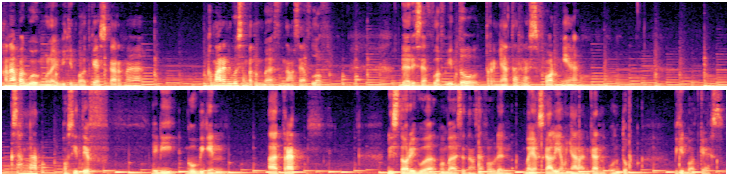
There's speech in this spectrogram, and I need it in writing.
kenapa gue mulai bikin podcast? Karena kemarin gue sempat membahas tentang self love. Dari self love itu ternyata responnya sangat positif. Jadi gue bikin uh, thread di story gue membahas tentang self love dan banyak sekali yang menyarankan untuk bikin podcast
